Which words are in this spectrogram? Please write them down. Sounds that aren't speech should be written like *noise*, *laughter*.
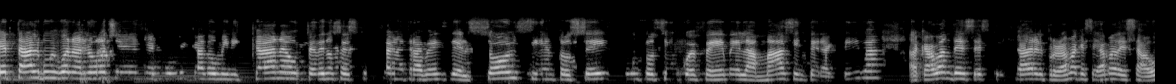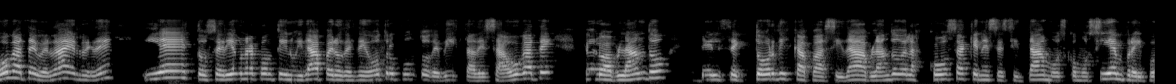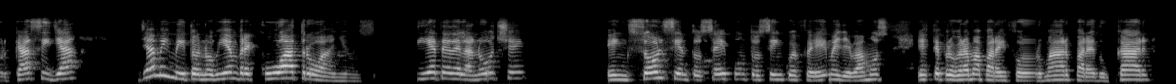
¿Qué tal? Muy buenas noches, República Dominicana. Ustedes nos escuchan a través del Sol 106.5 FM, la más interactiva. Acaban de escuchar el programa que se llama Desahógate, ¿verdad? RD. Y esto sería una continuidad, pero desde otro punto de vista. Desahógate, pero hablando del sector discapacidad, hablando de las cosas que necesitamos, como siempre, y por casi ya, ya mismito, en noviembre, cuatro años, siete de la noche, en Sol 106.5 FM llevamos este programa para informar, para educar,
